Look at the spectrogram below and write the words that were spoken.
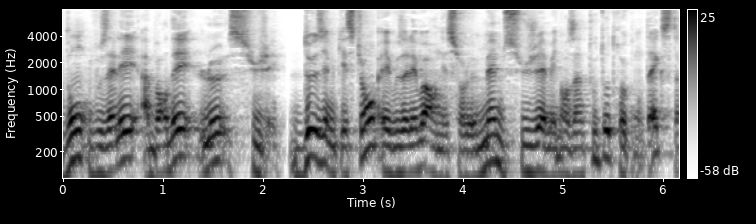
dont vous allez aborder le sujet. Deuxième question, et vous allez voir, on est sur le même sujet mais dans un tout autre contexte.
